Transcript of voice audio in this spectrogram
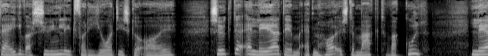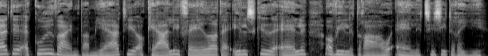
der ikke var synligt for det jordiske øje, søgte at lære dem, at den højeste magt var Gud, lærte, at Gud var en barmhjertig og kærlig fader, der elskede alle og ville drage alle til sit rige.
